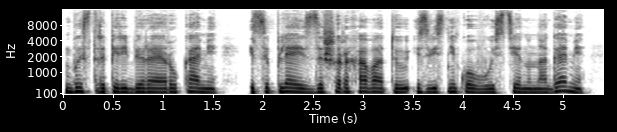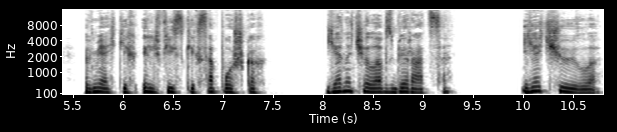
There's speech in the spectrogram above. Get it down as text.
Быстро перебирая руками и цепляясь за шероховатую известняковую стену ногами в мягких эльфийских сапожках, я начала взбираться. Я чуяла,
